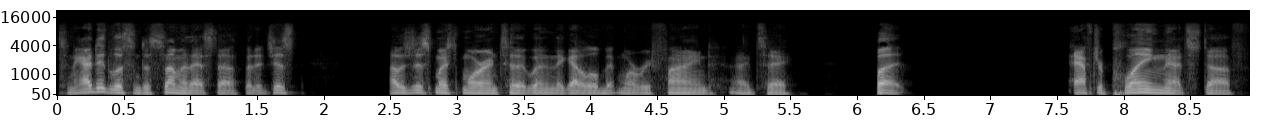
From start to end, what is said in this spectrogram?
listening i did listen to some of that stuff but it just i was just much more into when they got a little bit more refined i'd say. But after playing that stuff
